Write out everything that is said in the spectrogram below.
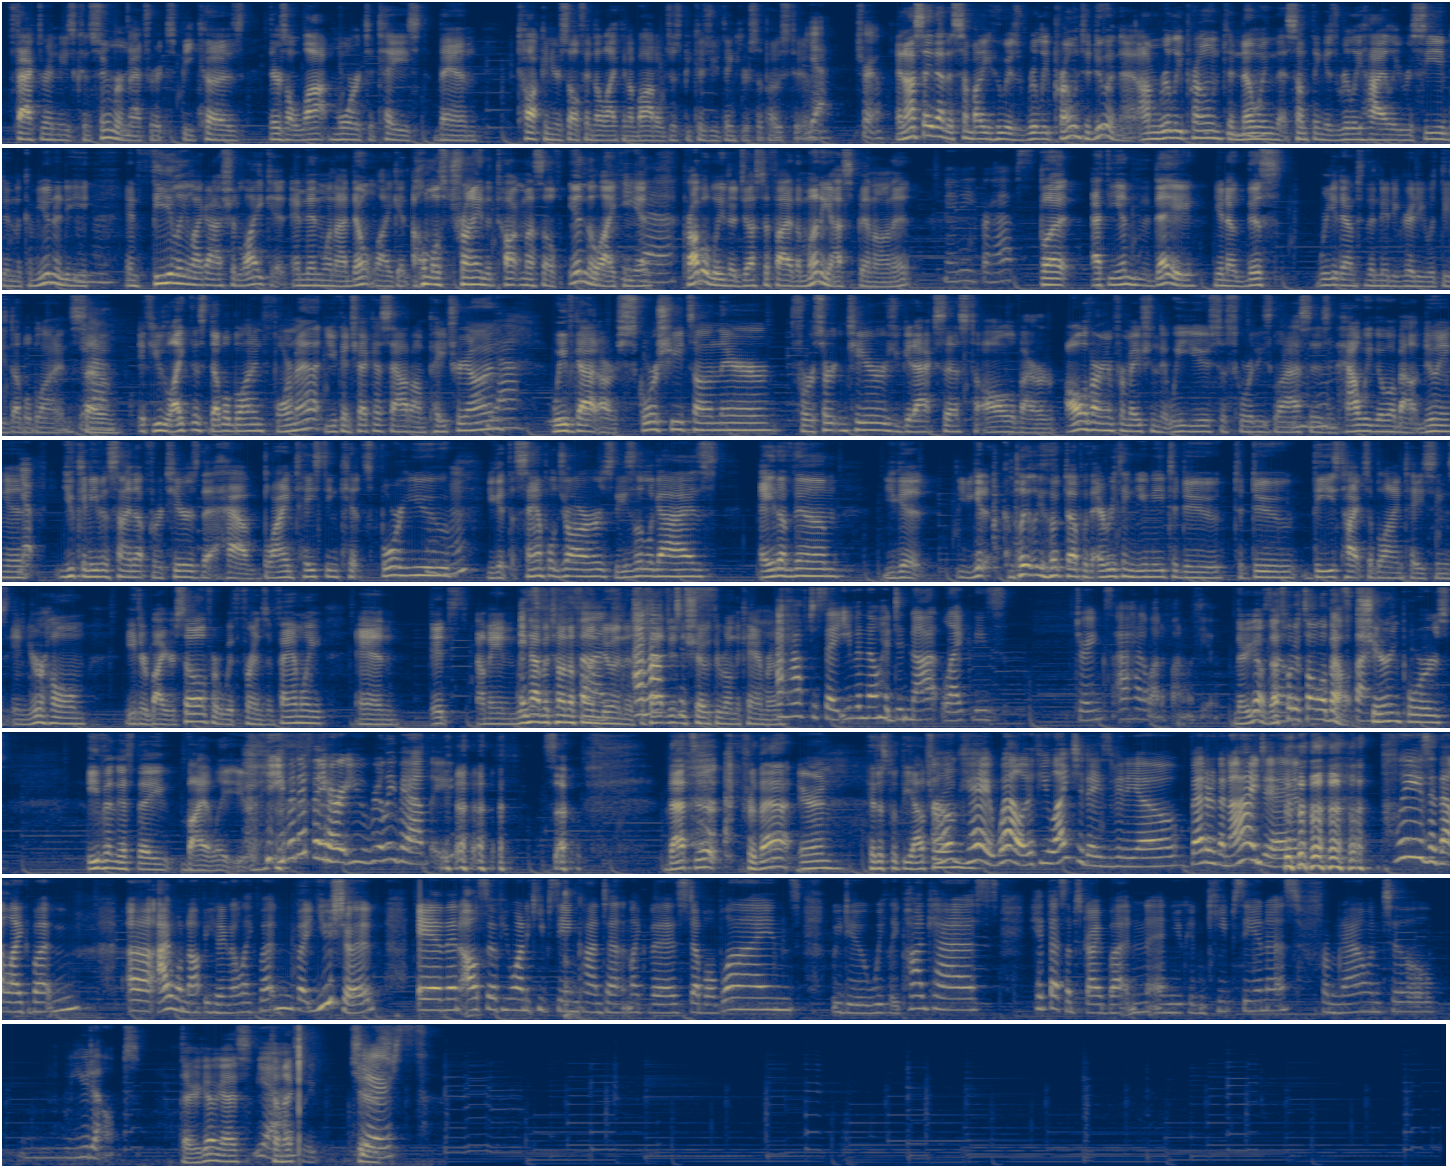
factor in these consumer metrics because there's a lot more to taste than talking yourself into liking a bottle just because you think you're supposed to. yeah, true. And I say that as somebody who is really prone to doing that. I'm really prone Mm-hmm. to knowing that something is really highly received in the community and feeling like I should like it. And then when I don't like it, almost trying to talk myself into liking Yeah. it, probably to justify the money I spent on it. Maybe, perhaps. But at the end of the day, you know, this we get down to the nitty gritty with these double blinds. Yeah. So if you like this double blind format, you can check us out on Patreon. Yeah. We've got our score sheets on there for certain tiers. You get access to all of our all of our information that we use to score these glasses and how we go about doing it. Mm-hmm. Yep. You can even sign up for tiers that have blind tasting kits for you. Mm-hmm. You get the sample jars, these little guys, eight of them. You get you get completely hooked up with everything you need to do to do these types of blind tastings in your home, either by yourself or with friends and family. And it's I mean, we It's have a ton of fun, fun. doing this. I if that didn't show through on the camera. I have to say, even though I did not like these drinks, I had a lot of fun with you. There you go. That's what it's all about. fun. Sharing pours, even if they violate you. even if they hurt you really badly. so that's it for that. Erin, hit us with the outro. Okay, well, if you liked today's video better than I did, please hit that like button. Uh, I will not be hitting the like button, but you should. And then also, if you want to keep seeing content like this, double blinds, we do weekly podcasts, hit that subscribe button and you can keep seeing us from now until you don't. There you go, guys. Yeah. Till next week. Cheers.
